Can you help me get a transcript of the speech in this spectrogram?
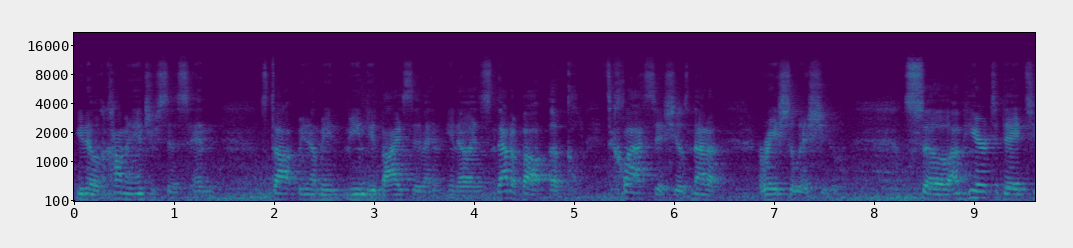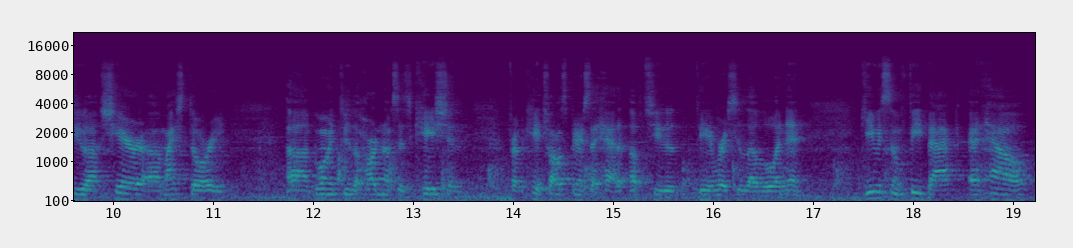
you know common interests and stop you know being, being divisive and you know it's not about a it's a class issue, it's not a, a racial issue. So I'm here today to uh, share uh, my story. Uh, going through the hard knocks education from K-12 experience I had up to the university level, and then you some feedback on how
